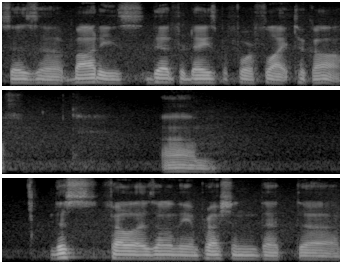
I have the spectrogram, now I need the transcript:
says uh, bodies dead for days before flight took off. Um, this fellow is under the impression that uh,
